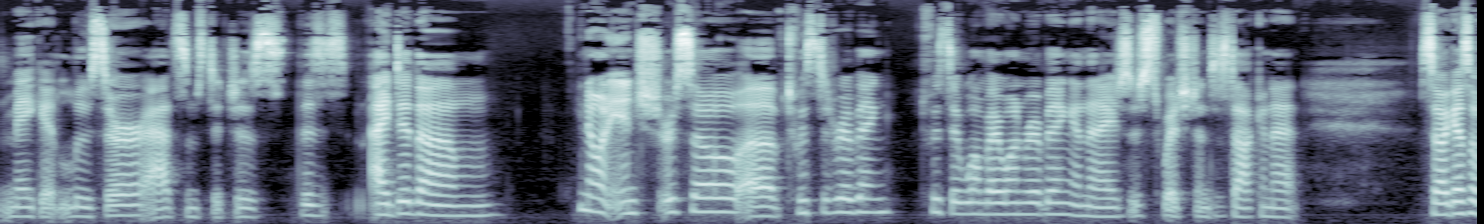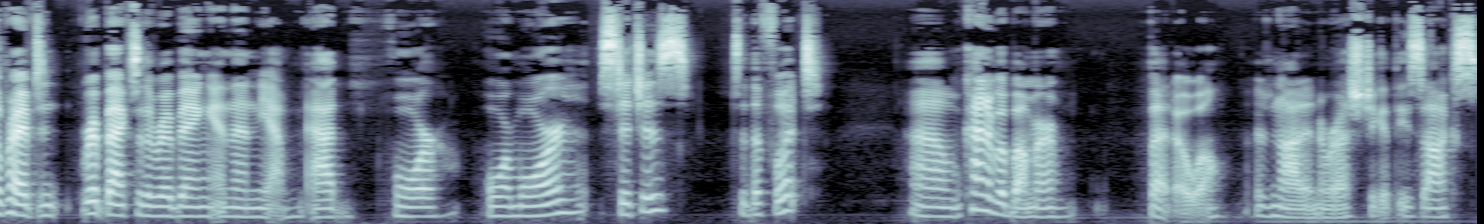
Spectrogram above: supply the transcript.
make it looser, add some stitches. This, I did, um, you know, an inch or so of twisted ribbing, twisted one by one ribbing, and then I just switched into stockinette. So I guess I'll probably have to rip back to the ribbing and then, yeah, add four or more stitches to the foot. Um, kind of a bummer, but oh well. I'm not in a rush to get these socks.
